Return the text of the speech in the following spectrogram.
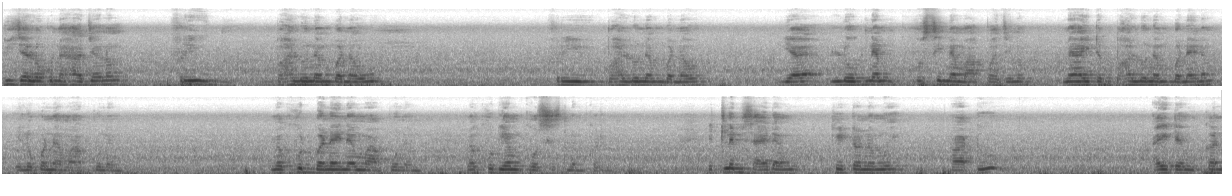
બીજા લોકોને હાજરમ ફ્રી ભાલુને એમ બનાવવું ફ્રી ભાલુને એમ બનાવવું યા લોગને એમ ખુશીને એમ આપવા જેનું, મેં આઈટમ ભાલુને એમ બનાવીને એ લોકોને એમ આપું ને એમ. મેં ખુદ બનાવીને એમ આપું ને એમ. મેં ખુદ એમ કોશિશ ને કર્યું. એટલે બી સાઈડ એમ કેટો ને મુઈ ટુ આઈટમ કન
